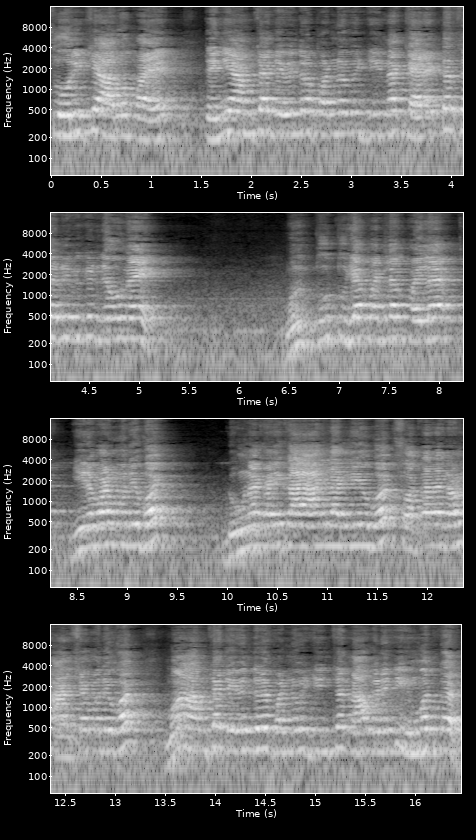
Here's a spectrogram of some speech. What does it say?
चोरीचे आरोप आहेत त्यांनी आमच्या देवेंद्र फडणवीसजींना कॅरेक्टर सर्टिफिकेट देऊ नये. म्हणून तू तुझ्या पहिल्या पहिल्या गिरवाणमध्ये बघ डुंगणाखाली काय आग लागली बघ स्वतःला जाऊन आरशामध्ये बघ मग आमच्या देवेंद्र फडणवीसजींचं नाव घेण्याची हिंमत कर.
